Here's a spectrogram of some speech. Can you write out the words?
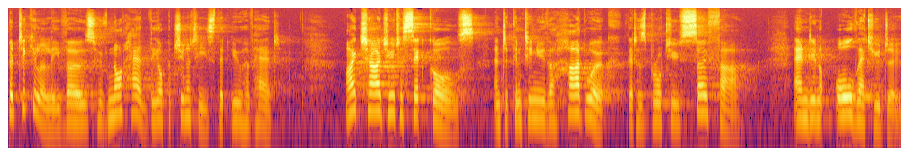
particularly those who've not had the opportunities that you have had. I charge you to set goals and to continue the hard work that has brought you so far. And in all that you do,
